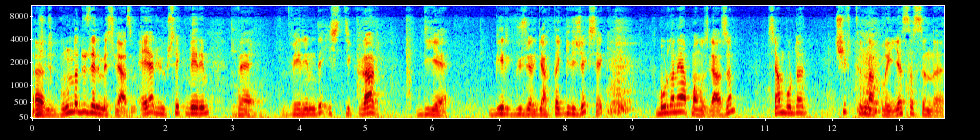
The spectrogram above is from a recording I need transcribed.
Evet. Şimdi bunun da düzelmesi lazım. Eğer yüksek verim ve verimde istikrar diye bir güzergahta gideceksek burada ne yapmamız lazım? Sen burada çift tırnaklı yasasını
